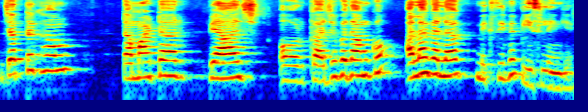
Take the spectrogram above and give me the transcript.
जब तक हम टमाटर, प्याज और काजू बादाम को अलग अलग मिक्सी में पीस लेंगे।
